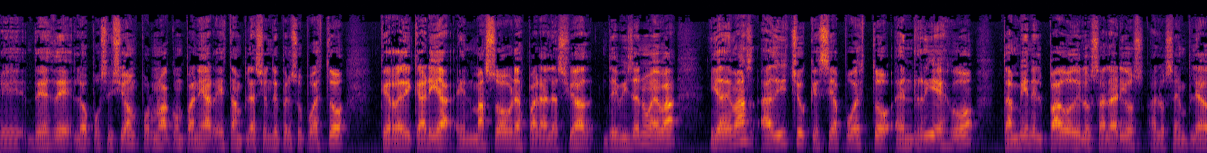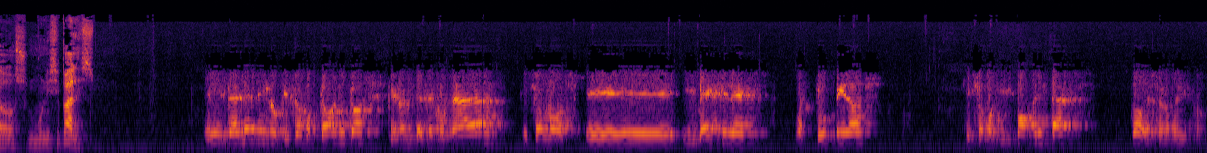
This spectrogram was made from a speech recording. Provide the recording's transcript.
eh, desde la oposición por no acompañar esta ampliación de presupuesto que radicaría en más obras para la ciudad de Villanueva y además ha dicho que se ha puesto en riesgo también el pago de los salarios a los empleados municipales. El intendente dijo que somos tontos, que no entendemos nada, que somos eh, imbéciles o estúpidos, que somos hipócritas, todo eso nos dijo.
